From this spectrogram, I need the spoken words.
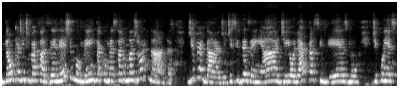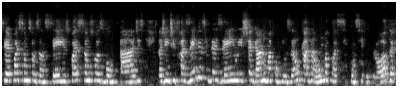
Então, o que a gente vai fazer neste momento é começar uma jornada de verdade, de se desenhar, de olhar para si mesmo, de conhecer quais são seus anseios, quais são suas vontades, a gente fazendo esse desenho e chegar numa conclusão, cada uma consigo própria.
